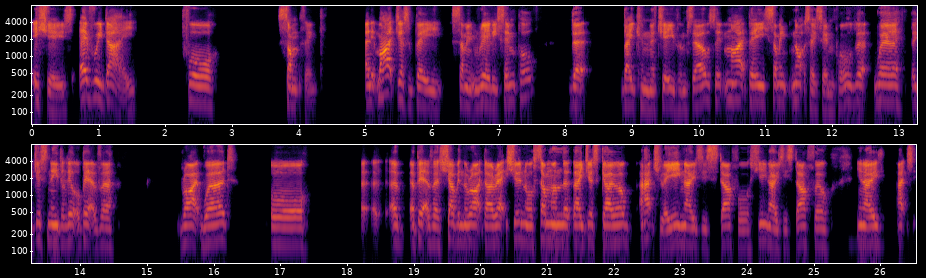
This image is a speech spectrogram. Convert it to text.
issues every day for something, and it might just be something really simple that they can achieve themselves. It might be something not so simple that where they just need a little bit of a right word or a, a, a, bit of a shove in the right direction or someone that they just go, oh, actually, he knows his stuff or she knows his stuff. Well, you know, actually,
